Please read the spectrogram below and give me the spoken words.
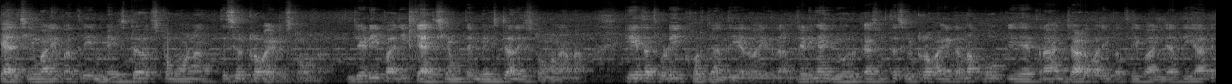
ਕੈਲਸ਼ੀਅਮ ਵਾਲੀ ਪੱਥਰੀ ਮਿਕਸਡ ਸਟੋਨ ਤੇ ਸਿਲਟਰੋਵਾਈਟ ਸਟੋਨ ਜਿਹੜੀ ਭਾਜੀ ਕੈਲਸ਼ੀਅਮ ਤੇ ਮਿਕਸਡ ਵਾਲੀ ਸਟੋਨ ਆ ਨਾ, ਇਹ ਤਾਂ ਥੋੜੀ ਖੁਰ ਜਾਂਦੀ ਹੈ ਦਵਾਈ ਦੇ ਨਾਲ। ਜਿਹੜੀਆਂ ਯੂਰਿਕ ਐਸਿਡ ਤੇ ਸਿਲਟਰੋਵਾਈਟ ਆ ਨਾ, ਉਹ ਕਿਸੇ ਤਰ੍ਹਾਂ ਜੜ ਵਾਲੀ ਪੱਥਰੀ ਬਣ ਜਾਂਦੀ ਆ ਤੇ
